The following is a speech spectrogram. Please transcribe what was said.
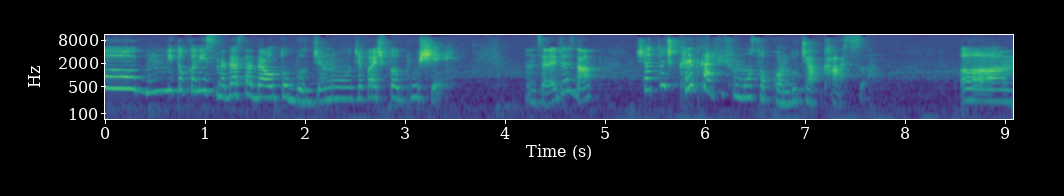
uh, mitocănisme de asta de autobuz, genul ce faci pe pușe. Înțelegeți, da? Și atunci cred că ar fi frumos să o conduci acasă. Um,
